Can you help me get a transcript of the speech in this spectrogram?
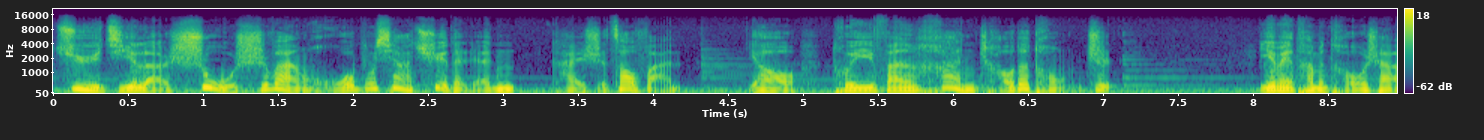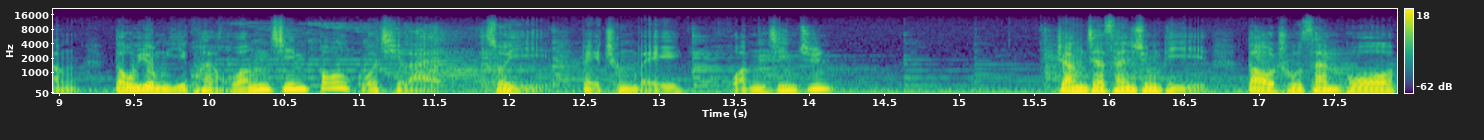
聚集了数十万活不下去的人，开始造反，要推翻汉朝的统治。因为他们头上都用一块黄金包裹起来，所以被称为黄巾军。张家三兄弟到处散播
